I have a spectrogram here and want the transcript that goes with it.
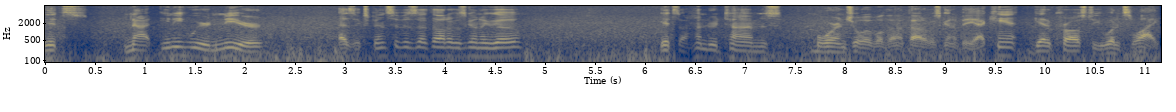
It's not anywhere near as expensive as I thought it was gonna go. It's a hundred times more enjoyable than I thought it was gonna be. I can't get across to you what it's like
